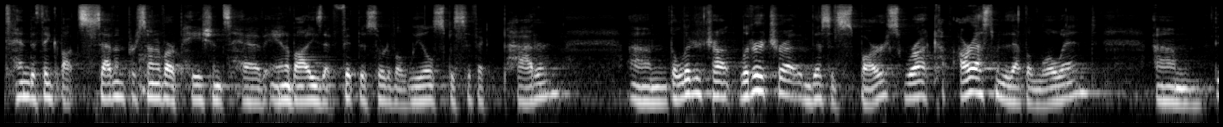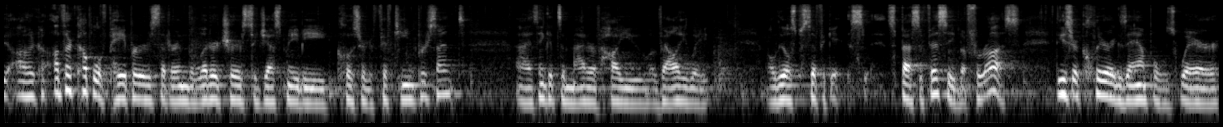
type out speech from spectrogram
tend to think about 7% of our patients have antibodies that fit this sort of allele-specific pattern. Um, the literature, literature on this is sparse. We're, our estimate is at the low end. Um, the other, other couple of papers that are in the literature suggest maybe closer to 15%. I think it's a matter of how you evaluate allele-specific specificity, but for us, these are clear examples where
